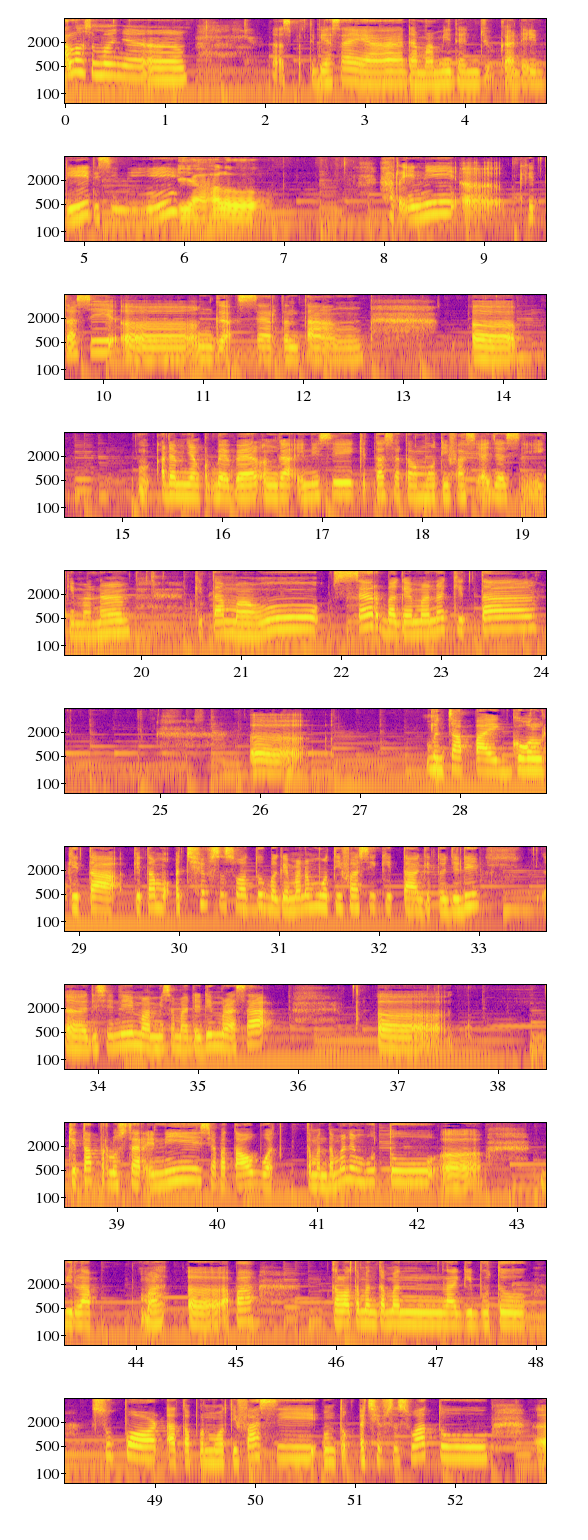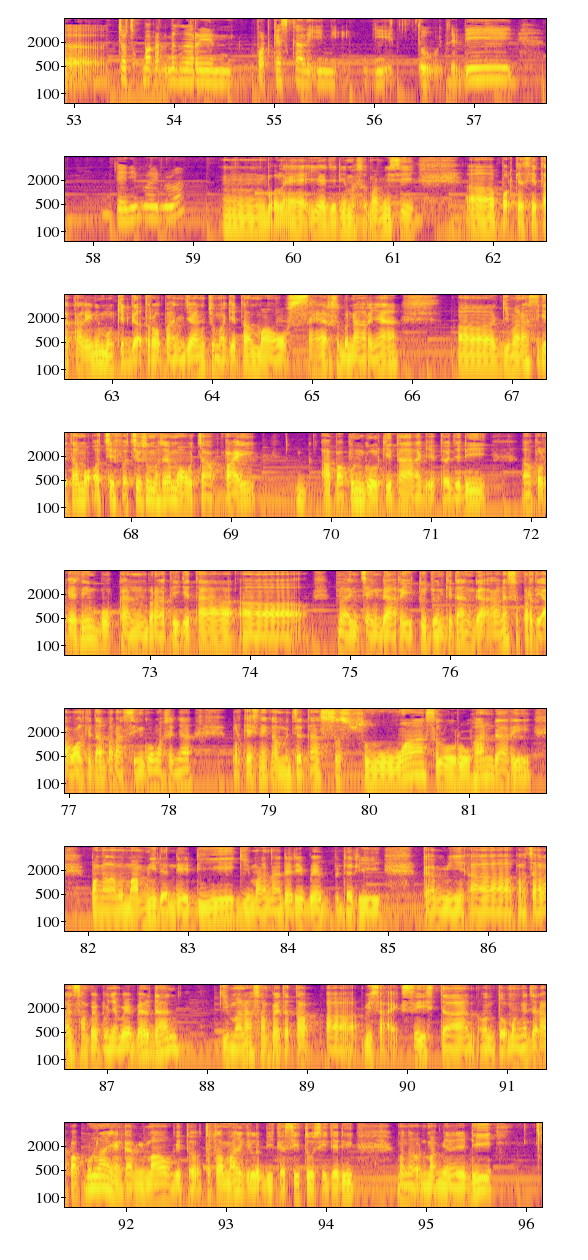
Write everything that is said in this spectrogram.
Halo semuanya. Uh, seperti biasa ya, ada Mami dan juga Dedi di sini. Iya, halo. Hari ini uh, kita sih uh, nggak share tentang uh, ada menyangkut bebel, enggak. Ini sih kita share tentang motivasi aja sih. Gimana kita mau share bagaimana kita uh, mencapai goal kita kita mau achieve sesuatu bagaimana motivasi kita gitu. Jadi uh, di sini mami sama dedi merasa uh, kita perlu share ini siapa tahu buat teman-teman yang butuh uh, bila uh, apa kalau teman-teman lagi butuh support ataupun motivasi untuk achieve sesuatu uh, cocok banget dengerin podcast kali ini gitu. Jadi jadi mulai dulu Hmm, boleh. Ya, jadi maksud Mami sih uh, podcast kita kali ini mungkin gak terlalu panjang, cuma kita mau share sebenarnya uh, gimana sih kita mau achieve, achieve maksudnya mau capai apa pun goal kita gitu. Jadi uh, podcast ini bukan berarti kita uh, melenceng dari tujuan kita enggak. Karena seperti awal kita pernah singgung maksudnya podcast ini akan menceritakan semua seluruhan dari pengalaman mami dan dedi gimana dari dari kami uh, pacaran sampai punya bebel dan gimana sampai tetap uh, bisa eksis dan untuk mengejar apa pun lah yang kami mau gitu. Terutama lebih ke situ sih. Jadi menurut mami dan dedi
